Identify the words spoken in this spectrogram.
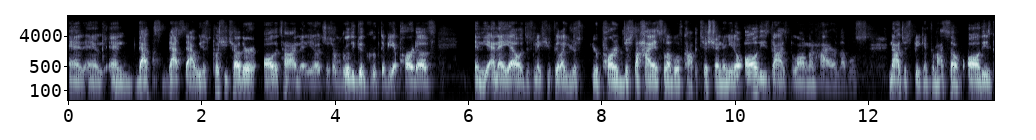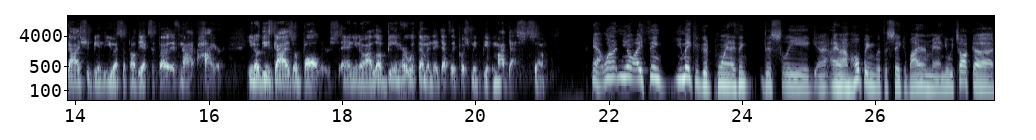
and and and that's that's that. We just push each other all the time, and you know, it's just a really good group to be a part of. In the NAL, it just makes you feel like you're just you're part of just the highest level of competition, and you know, all these guys belong on higher levels not just speaking for myself, all these guys should be in the USFL, the XFL, if not higher. You know, these guys are ballers. And, you know, I love being here with them and they definitely push me to be my best. So, yeah, well, you know, I think you make a good point. I think this league, and I, am hoping with the sake of Iron Man, you know, we talk, uh,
